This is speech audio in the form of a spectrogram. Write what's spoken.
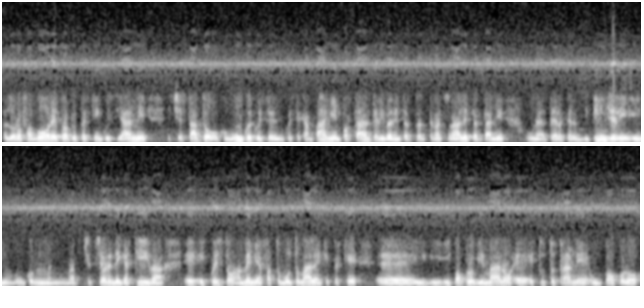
a loro favore proprio perché in questi anni c'è stato comunque queste, queste campagne importanti a livello internazionale per, dargli una, per, per dipingerli in, con un'accezione negativa. E, e, questo a me mi ha fatto molto male anche perché eh, il, il, popolo birmano è, è tutto tranne un popolo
